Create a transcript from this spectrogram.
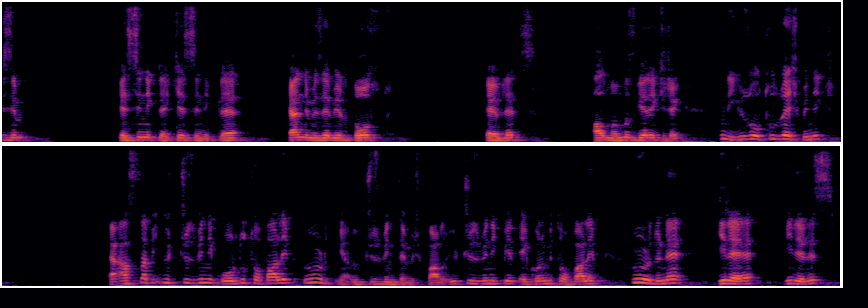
bizim kesinlikle kesinlikle kendimize bir dost devlet almamız gerekecek. Şimdi 135 binlik yani aslında bir 300 binlik ordu toparlayıp Ürdün ya 300 bin demiş pardon 300 binlik bir ekonomi toparlayıp Ürdün'e girebiliriz.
